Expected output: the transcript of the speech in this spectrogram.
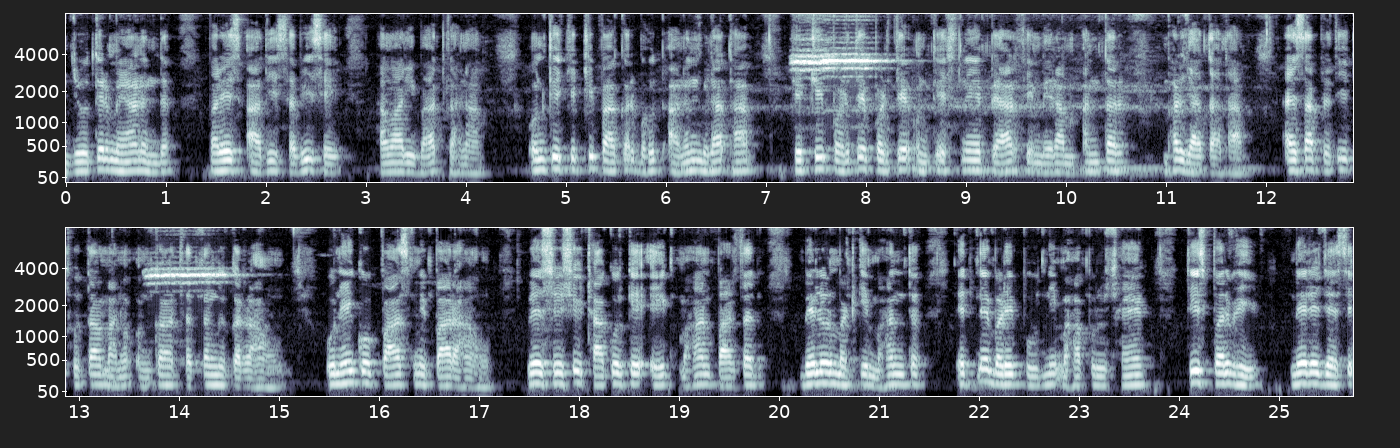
ज्योतिर्मयानंद, परेश आदि सभी से हमारी बात कहना। उनकी चिट्ठी पाकर बहुत आनंद मिला था। चिट्ठी पढ़ते पढ़ते उनके स्नेह प्यार से मेरा अंतर भर जाता था। ऐसा प्रतीत होता मानो उनका सत्संग कर रहा हूँ। उन्हीं को पास में पा रहा हूँ। वे श्री श्री ठाकुर के एक महान पार्षद, बेलूर मठ के महंत, इतने बड़े पूजनी महापुरुष हैं। तिस पर भी मेरे जैसे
